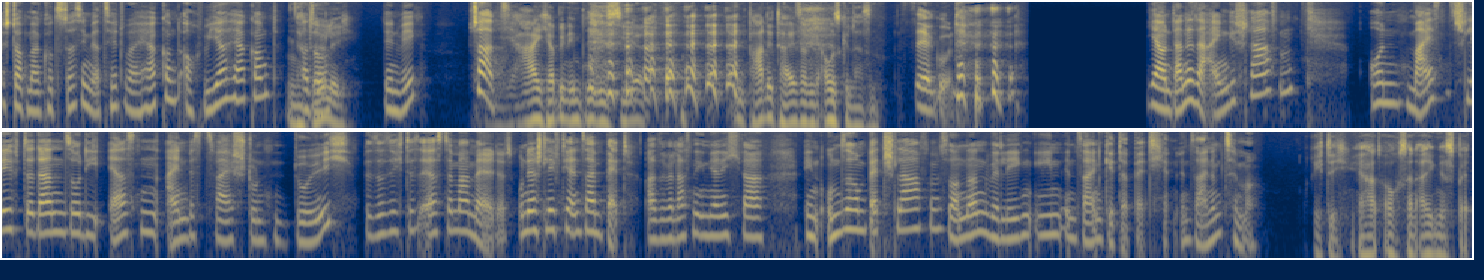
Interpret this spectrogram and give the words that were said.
Stopp mal kurz, du hast ihm erzählt, wo er herkommt, auch wie er herkommt? Also Natürlich. Also den Weg? Schatz. Ja, ich habe ihn improvisiert. Ein paar Details habe ich ausgelassen. Sehr gut. ja, und dann ist er eingeschlafen und meistens schläft er dann so die ersten ein bis zwei Stunden durch, bis er sich das erste Mal meldet. Und er schläft ja in seinem Bett. Also wir lassen ihn ja nicht da in unserem Bett schlafen, sondern wir legen ihn in sein Gitterbettchen, in seinem Zimmer. Richtig, er hat auch sein eigenes Bett.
